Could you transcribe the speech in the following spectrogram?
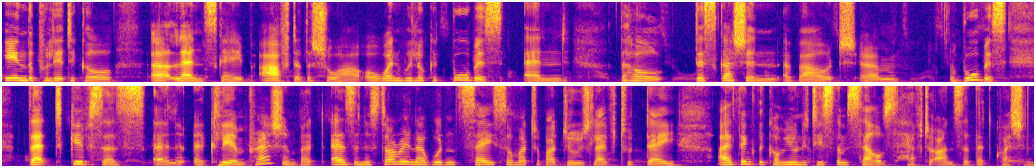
in the political uh, landscape after the Shoah, or when we look at Bubis and the whole discussion about um, Bubis that gives us an, a clear impression. But as an historian, I wouldn't say so much about Jewish life today. I think the communities themselves have to answer that question.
